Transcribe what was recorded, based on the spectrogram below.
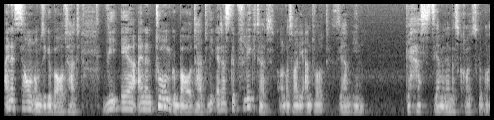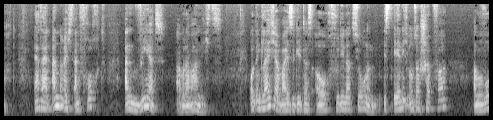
einen Zaun um sie gebaut hat, wie er einen Turm gebaut hat, wie er das gepflegt hat. Und was war die Antwort? Sie haben ihn gehasst, sie haben ihn an das Kreuz gebracht. Er hatte ein Anrecht an Frucht, an Wert, aber da war nichts. Und in gleicher Weise gilt das auch für die Nationen. Ist er nicht unser Schöpfer? Aber wo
